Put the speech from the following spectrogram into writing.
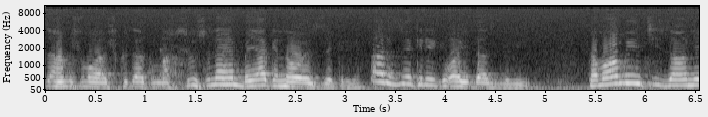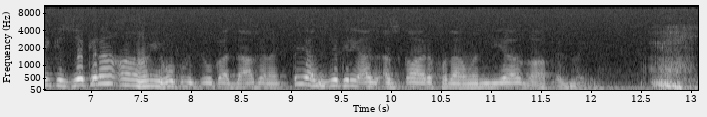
سہم شما اشکتا کہ مخصوص نہیں، بیا کہ نوع ذکری ہر ذکری کو آئی دست بھی۔ تمامی چیزانے کے ذکر ہیں ہمیں حکم تو کا داخل ہیں۔ تو یہ ذکری از اذکار خداوندیہ غافل مگی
